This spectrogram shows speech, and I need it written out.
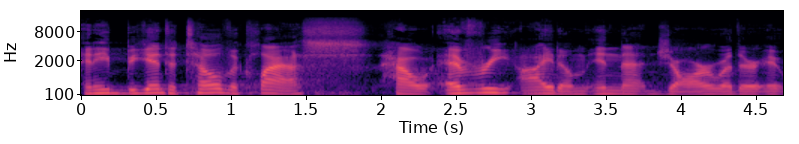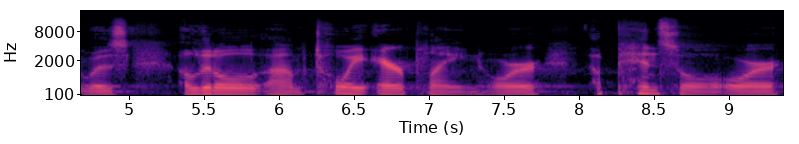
And he began to tell the class how every item in that jar, whether it was a little um, toy airplane or a pencil or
